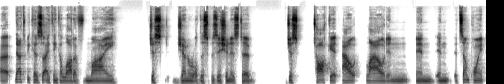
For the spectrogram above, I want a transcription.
uh, that's because I think a lot of my just general disposition is to just talk it out loud and and and at some point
